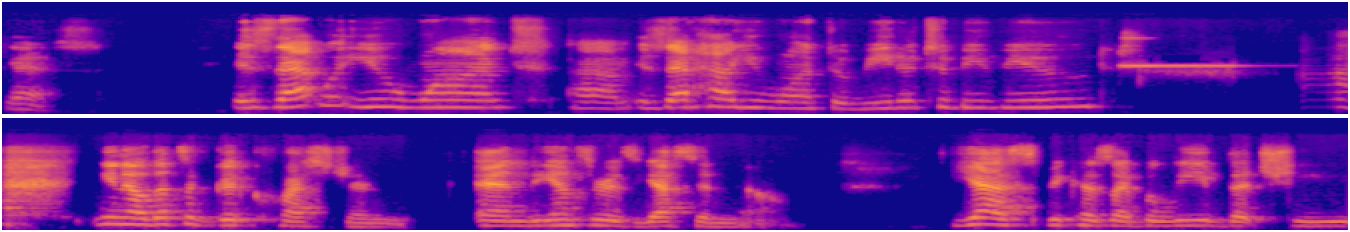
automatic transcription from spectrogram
Yes. Is that what you want um, is that how you want the reader to be viewed you know that's a good question and the answer is yes and no yes because i believe that she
